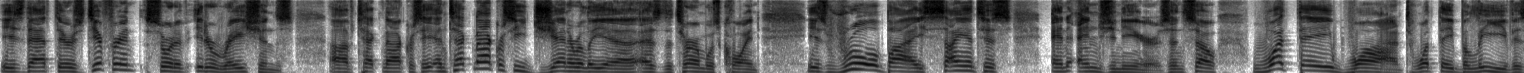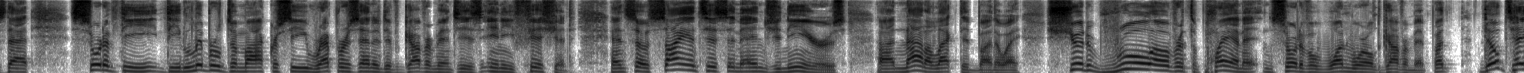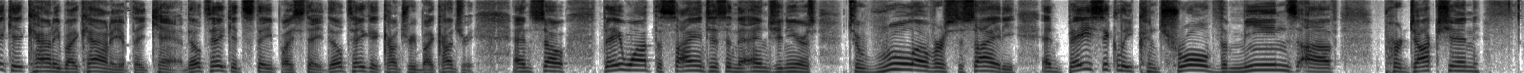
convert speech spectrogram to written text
is that there's different sort of iterations of technocracy. And technocracy, generally, uh, as the term was coined, is ruled by scientists and engineers. And so what they want, what they believe is that sort of the, the liberal democracy representative government is inefficient. And so scientists and engineers, uh, not elected, by the way, should rule over the planet sort of a one world government. But they'll take it county by county if they can. They'll take it state by state. They'll take it country by country. And so they want the scientists and the engineers to rule over society society and basically control the means of production,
